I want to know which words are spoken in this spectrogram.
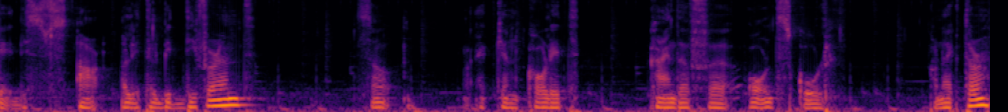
Okay these are a little bit different. So I can call it kind of uh, old school connector.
